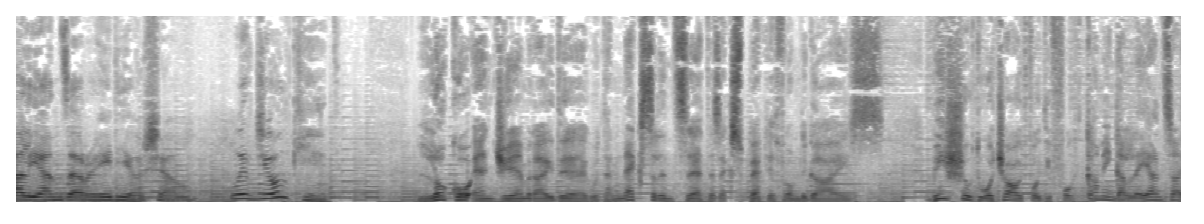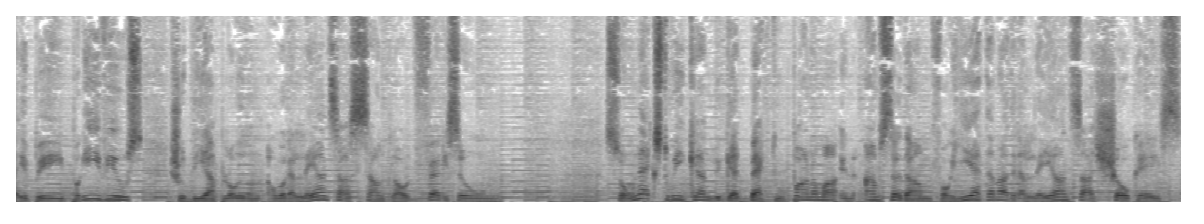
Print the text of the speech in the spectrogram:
Alleanza Radio Show with Jewel Kid. Loco and Jam right there with an excellent set as expected from the guys. Be sure to watch out for the forthcoming Alleanza EP previews should be uploaded on our Alleanza SoundCloud very soon. So next weekend we get back to Panama in Amsterdam for yet another Alleanza showcase.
